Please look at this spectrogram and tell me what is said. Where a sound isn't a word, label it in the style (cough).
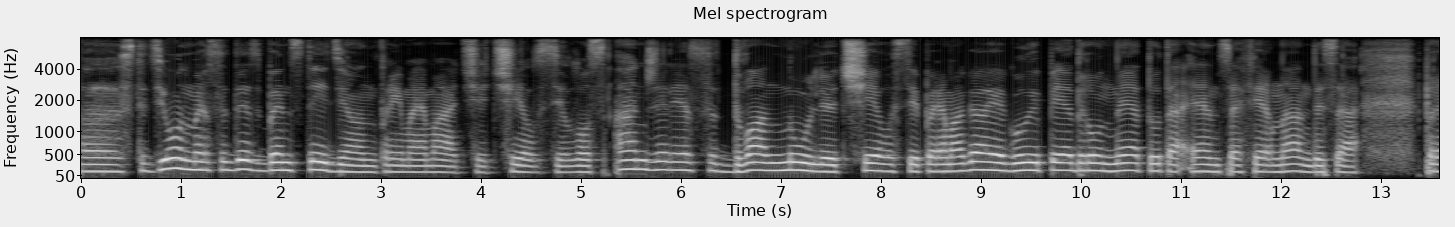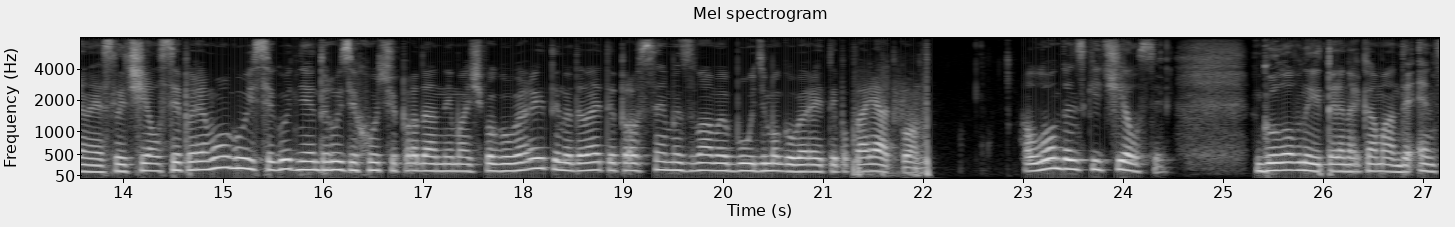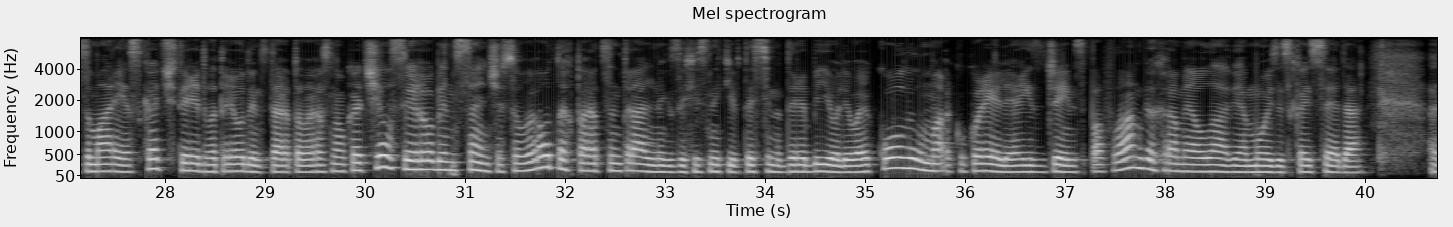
Е, Стадіон Mercedes-Benz Stadium приймає матчі Челсі Лос-Анджелес. 2-0 Челсі перемагає. Голи Педру Нету та Енса Фернандеса принесли Челсі перемогу. І сьогодні, друзі, хочу про даний матч поговорити. Ну давайте про все ми з вами будемо говорити по порядку. Лондонський Челсі. Головний тренер команди Енсо Марієска 4-2-3-1 стартова розновка Челсі, Робін Санчес у воротах, пара центральних захисників Тесіна Деребіо, Лівай Колвіл, Марко Курелі, Ріс Джеймс по флангах, Ромео Лавія, Мойзес Кайседа.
